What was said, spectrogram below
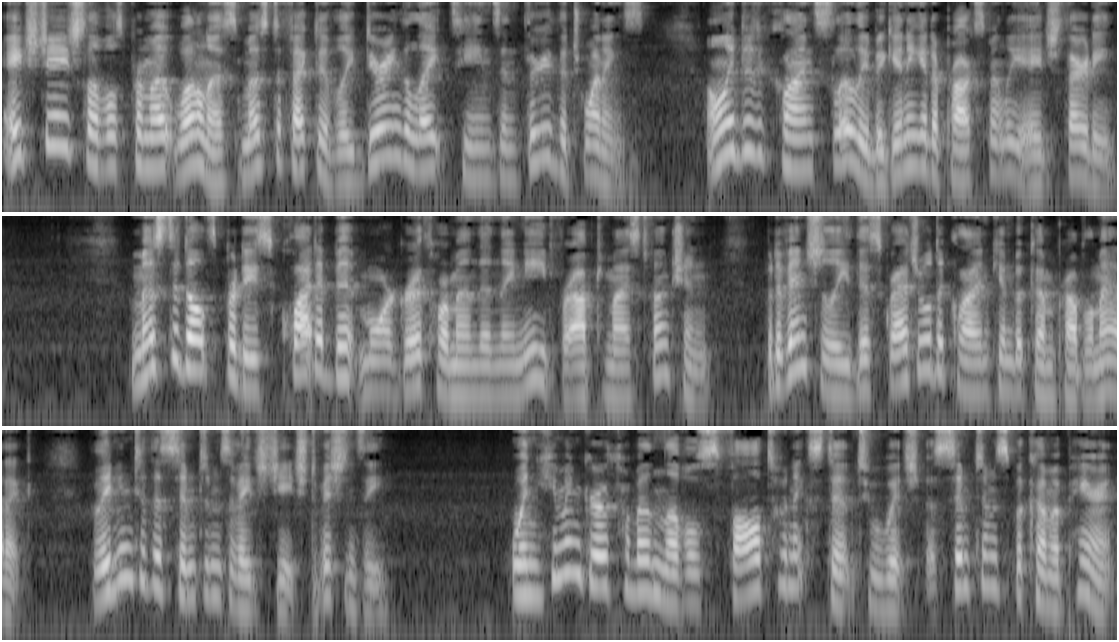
HGH levels promote wellness most effectively during the late teens and through the 20s, only to decline slowly beginning at approximately age 30. Most adults produce quite a bit more growth hormone than they need for optimized function, but eventually this gradual decline can become problematic, leading to the symptoms of HGH deficiency. When human growth hormone levels fall to an extent to which symptoms become apparent,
